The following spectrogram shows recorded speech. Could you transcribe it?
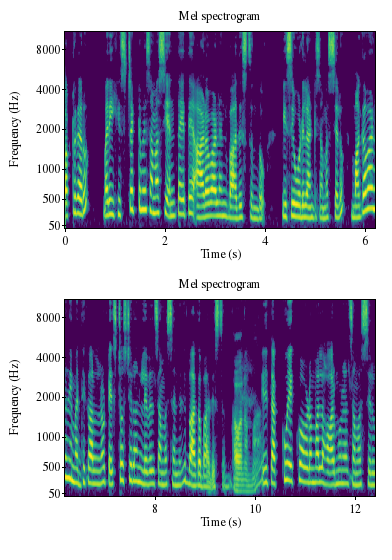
డాక్టర్ గారు మరి హిస్టెక్టమీ సమస్య ఎంతైతే ఆడవాళ్ళని బాధిస్తుందో పీసీఓడి లాంటి సమస్యలు మగవాళ్ళని మధ్య కాలంలో టెస్టోస్టిరాన్ లెవెల్ సమస్య అనేది బాగా బాధిస్తుంది. అవునమ్మా. ఇది తక్కువ ఎక్కువ అవడం వల్ల హార్మోనల్ సమస్యలు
